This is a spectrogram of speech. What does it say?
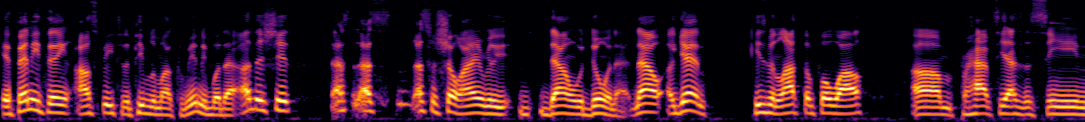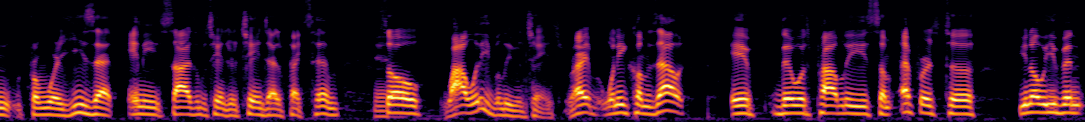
If anything, I'll speak to the people in my community, but that other shit, that's that's that's a show. I ain't really down with doing that. Now, again, he's been locked up for a while. Um, perhaps he hasn't seen from where he's at any sizable change or change that affects him. So why would he believe in change, right? When he comes out, if there was probably some efforts to, you know, even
